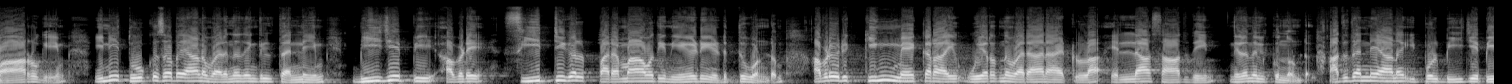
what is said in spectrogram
മാറുകയും ഇനി തൂക്കുസഭയാണ് വരുന്നതെങ്കിൽ തന്നെയും ബി ജെ പി അവിടെ സീറ്റുകൾ പരമാവധി നേടിയെടുത്തുകൊണ്ടും അവിടെ ഒരു കിങ് മേക്കറായി ഉയർന്നു വരാനായിട്ടുള്ള എല്ലാ സാധ്യതയും നിലനിൽക്കുന്നുണ്ട്. അത് തന്നെയാണ് ഇപ്പോൾ ബി ജെ പി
